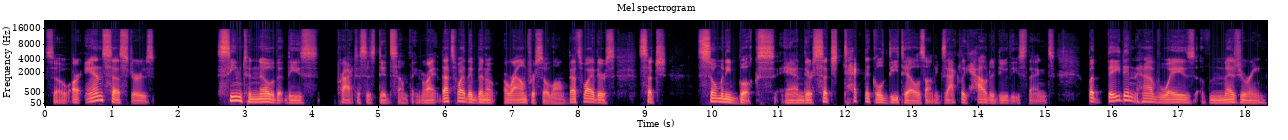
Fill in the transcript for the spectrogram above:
So our ancestors seem to know that these practices did something, right? That's why they've been around for so long. That's why there's such so many books and there's such technical details on exactly how to do these things. But they didn't have ways of measuring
